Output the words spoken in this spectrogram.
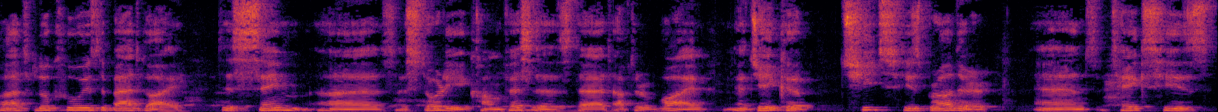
But look who is the bad guy. The same uh, story confesses that after a while, uh, Jacob cheats his brother and takes his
